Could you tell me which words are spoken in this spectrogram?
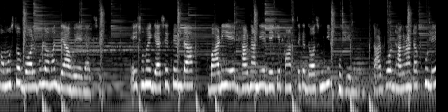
সমস্ত বলগুলো আমার দেয়া হয়ে গেছে। এই সময় গ্যাসের ফ্লেমটা বাড়িয়ে ঢাকনা দিয়ে ডেকে পাঁচ থেকে দশ মিনিট ফুটিয়ে নেব। তারপর ঢাকনাটা খুলে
